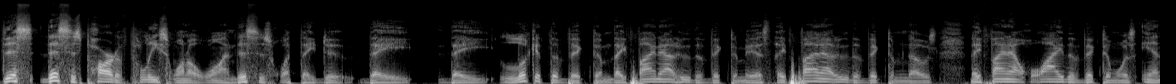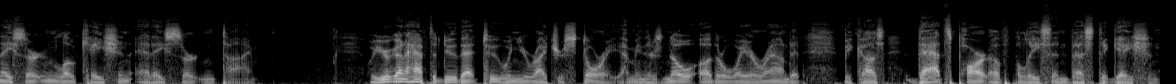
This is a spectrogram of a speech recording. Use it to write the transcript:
this this is part of police 101 this is what they do they they look at the victim, they find out who the victim is, they find out who the victim knows, they find out why the victim was in a certain location at a certain time. Well, you're going to have to do that too when you write your story. I mean, there's no other way around it because that's part of police investigation.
